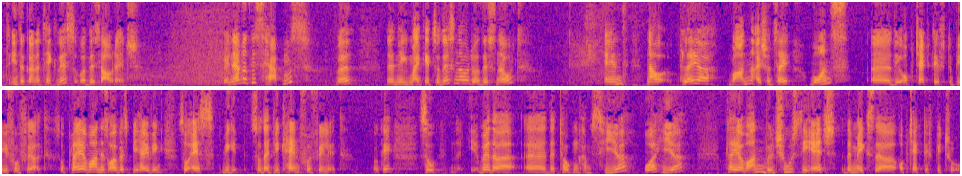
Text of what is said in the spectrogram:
It's either going to take this or this out edge. Whenever this happens, well, then it might get to this node or this node. And now player one, I should say, wants uh, the objective to be fulfilled. So player one is always behaving so as we, so that we can fulfill it. Okay. So whether uh, the token comes here or here, player one will choose the edge that makes the objective be true.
